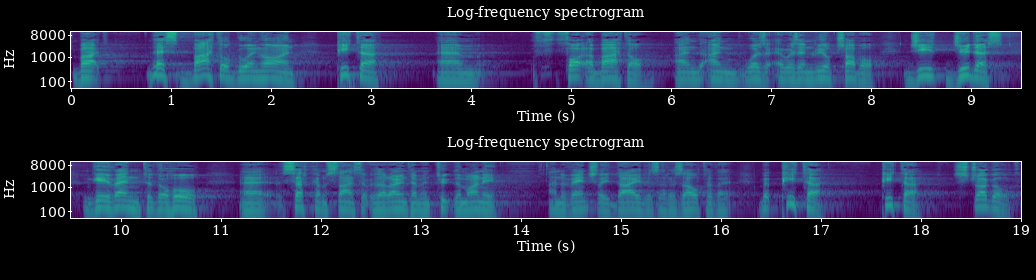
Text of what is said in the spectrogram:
But this battle going on, Peter um, fought a battle and, and was, was in real trouble. G- Judas gave in to the whole uh, circumstance that was around him and took the money and eventually died as a result of it. But Peter, Peter struggled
